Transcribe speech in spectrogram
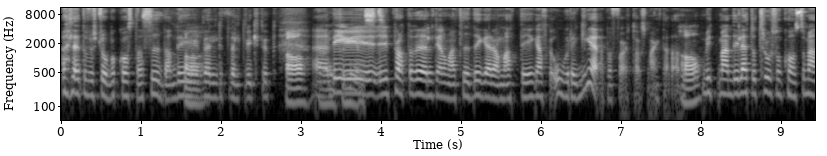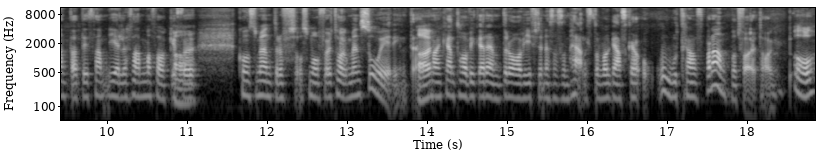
lätt att förstå på kostnadssidan. Det är Ja. väldigt, väldigt viktigt. Ja, Eh, det är ju, vi pratade lite grann om här tidigare om att det är ganska oreglerat på företagsmarknaden. Ja. Man, det är lätt att tro som konsument att det sam, gäller samma saker Ja. för konsumenter och, och småföretag, men så är det inte. Nej. Man kan ta vilka räntor och avgifter nästan som helst och vara ganska otransparent mot företag. Ja,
